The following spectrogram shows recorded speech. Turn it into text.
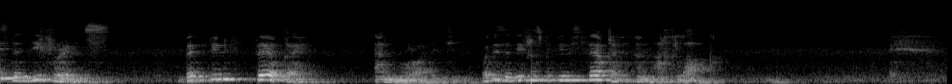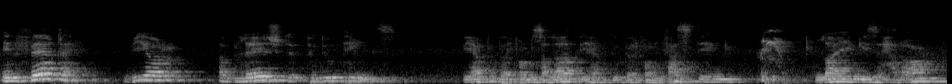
is the difference between fiqh and morality? What is the difference between fiqh and akhlaq? In fiqh, we are obliged to do things. We have to perform salat, we have to perform fasting, lying is haram,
